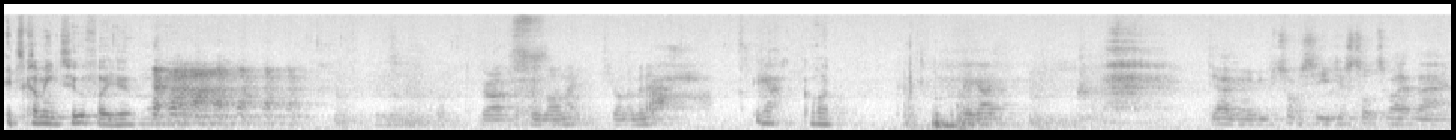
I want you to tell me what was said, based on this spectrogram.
It's coming too for you. You alright for two more, mate? Do you want a minute? Yeah, go on. Okay, guys. Diogo, because obviously you just talked about it there.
